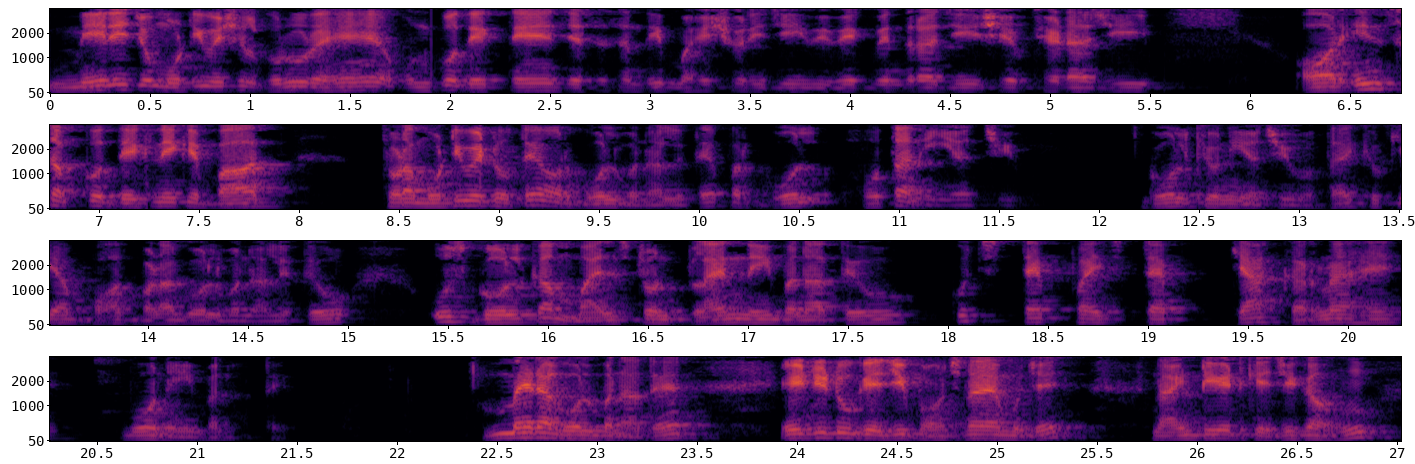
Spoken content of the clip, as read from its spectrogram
मेरे जो मोटिवेशनल गुरु रहे हैं, उनको देखते हैं, जैसे संदीप महेश्वरी जी, विवेक बिंद्रा जी, शिव खेड़ा जी। और इन सबको देखने के बाद थोड़ा मोटिवेट होते हैं और गोल बना लेते हैं, पर गोल होता नहीं है अचीव गोल क्यों नहीं अचीव होता है? क्योंकि आप बहुत बड़ा गोल बना लेते हो, उस गोल का माइलस्टोन प्लान नहीं बनाते हो, कुछ स्टेप बाय स्टेप क्या करना है, वो नहीं बनाते। मेरा गोल बनाते हैं। 82 केजी पहुँचना है मुझे 98 केजी का हूँ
